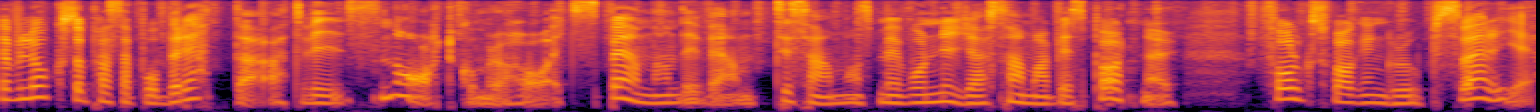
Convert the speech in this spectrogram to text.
Jag vill också passa på att berätta att vi snart kommer att ha ett spännande event tillsammans med vår nya samarbetspartner Volkswagen Group Sverige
